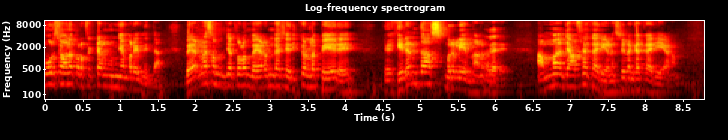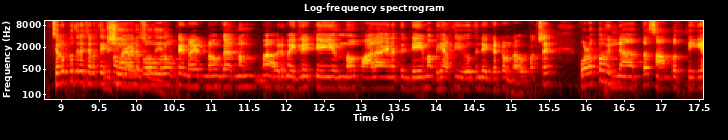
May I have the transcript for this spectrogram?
നൂറ് ശതമാനം പെർഫെക്റ്റ് ആണെന്ന് ഞാൻ പറയുന്നില്ല. വേടനെ സംബന്ധിച്ചിടത്തോളം വേടന്റെ ശരിക്കുള്ള പേര് ഹിരൺദാസ് മുരളി എന്നാണ് പേര്. അമ്മ ജാഫ്നക്കാരിയാണ് ശ്രീലങ്കക്കാരിയാണ്. ചെറുപ്പത്തിലെ ചില തീക്ഷണമായ അനുഭവങ്ങളും ഒക്കെ ഉണ്ടായിട്ടുണ്ടാവും. കാരണം അവർ മൈഗ്രേറ്റ് ചെയ്യുന്ന പാലായനത്തിന്റെയും അഭയാർത്ഥി യുഗത്തിന്റെയും ഘട്ടം ഉണ്ടാവും. പക്ഷെ കുഴപ്പമില്ലാത്ത സാമ്പത്തിക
